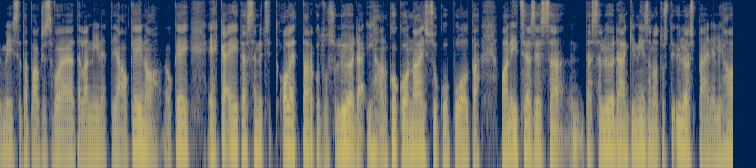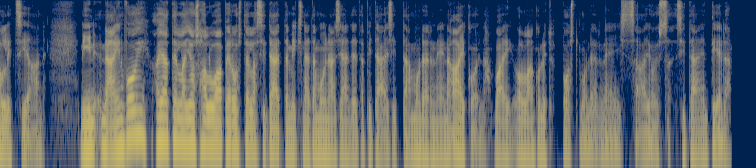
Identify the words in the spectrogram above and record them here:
missä tapauksessa voi ajatella niin, että ja okei, no okei, ehkä ei tässä nyt sitten ole tarkoitus lyödä ihan koko naissukupuolta, vaan itse asiassa tässä lyödäänkin niin sanotusti ylöspäin, eli hallitsijaan. Niin näin voi ajatella, jos haluaa perustella sitä, että miksi näitä muinaisjäänteitä pitää esittää moderneina aikoina, vai ollaanko nyt postmoderneissa ajoissa, sitä en tiedä,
